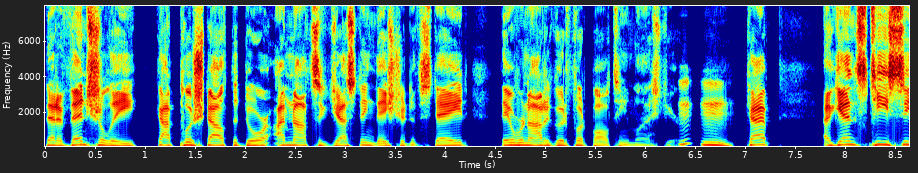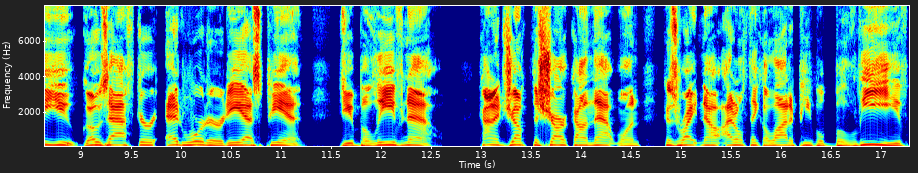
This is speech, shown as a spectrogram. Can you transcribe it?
that eventually got pushed out the door. I'm not suggesting they should have stayed. They were not a good football team last year. Mm-mm. Okay. Against TCU, goes after Ed Werder at E ESPN. Do you believe now? Kind of jumped the shark on that one because right now I don't think a lot of people believe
